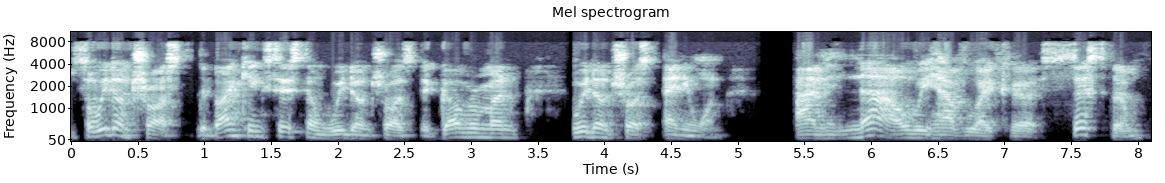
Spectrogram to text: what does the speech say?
so we don't trust the banking system, we don't trust the government, we don't trust anyone. And now we have like a system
